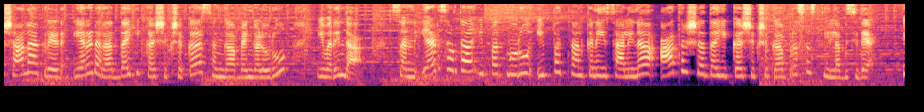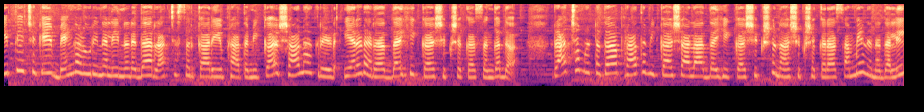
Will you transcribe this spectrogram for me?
ಶಾಲಾ ಗ್ರೇಡ್ ಎರಡರ ದೈಹಿಕ ಶಿಕ್ಷಕ ಸಂಘ ಬೆಂಗಳೂರು ಇವರಿಂದ. ಸನ್ ಎರಡ್ ಸಾವಿರದ ಇಪ್ಪತ್ಮೂರು ಇಪ್ಪತ್ನಾಲ್ಕನೇ ಸಾಲಿನ ಆದರ್ಶ ದೈಹಿಕ ಶಿಕ್ಷಕ ಪ್ರಶಸ್ತಿ ಲಭಿಸಿದೆ. ಇತ್ತೀಚೆಗೆ ಬೆಂಗಳೂರಿನಲ್ಲಿ ನಡೆದ ರಾಜ್ಯ ಸರ್ಕಾರಿ ಪ್ರಾಥಮಿಕ ಶಾಲಾ ಗ್ರೇಡ್ ಎರಡರ ದೈಹಿಕ ಶಿಕ್ಷಕ ಸಂಘದ ರಾಜ್ಯ ಮಟ್ಟದ ಪ್ರಾಥಮಿಕ ಶಾಲಾ ದೈಹಿಕ ಶಿಕ್ಷಣ ಶಿಕ್ಷಕರ ಸಮ್ಮೇಳನದಲ್ಲಿ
